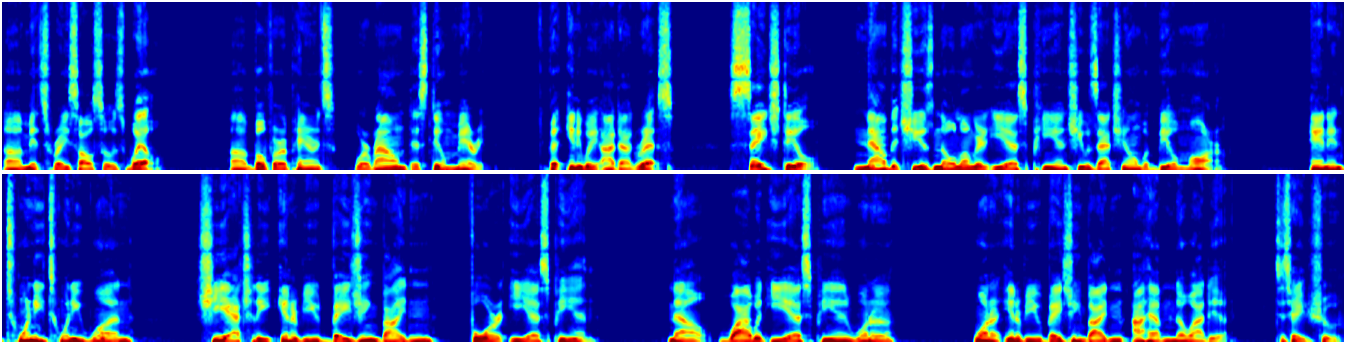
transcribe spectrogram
uh, mixed race, also as well. Uh, both of her parents were around, they're still married. But anyway, I digress. Sage Steele, now that she is no longer at ESPN, she was actually on with Bill Maher. And in 2021, she actually interviewed Beijing Biden for ESPN. Now, why would ESPN want to want to interview Beijing Biden? I have no idea, to tell you the truth.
